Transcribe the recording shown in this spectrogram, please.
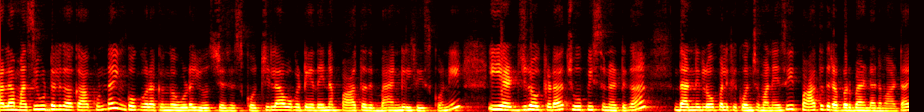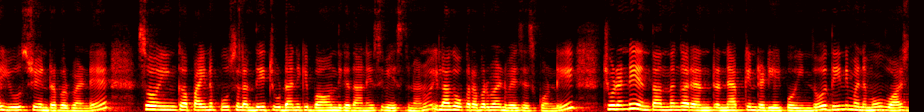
అలా మసిగుడ్డలుగా కాకుండా ఇంకొక రకంగా కూడా యూజ్ చేసేసుకోవచ్చు. ఇలా ఒకటి ఏదైనా పాతది బ్యాంగిల్ తీసుకొని ఈ ఎడ్జ్లో ఇక్కడ చూపిస్తున్నట్టుగా దాన్ని లోపలికి కొంచెం అనేసి పాతది రబ్బర్ బ్యాండ్ అనమాట యూజ్ చేయని రబ్బర్ బ్యాండే. సో ఇంకా పైన పూసలంది చూడడానికి బాగుంది కదా అనేసి వేస్తున్నాను. ఇలాగ ఒక రబ్బర్ బ్యాండ్ వేసేసుకోండి. చూడండి ఎంత అందంగా నాప్కిన్ రెడీ అయిపోయిందో. దీన్ని మనము వాష్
